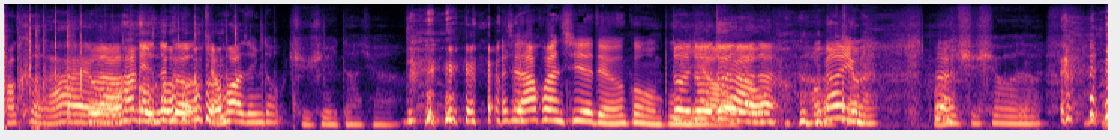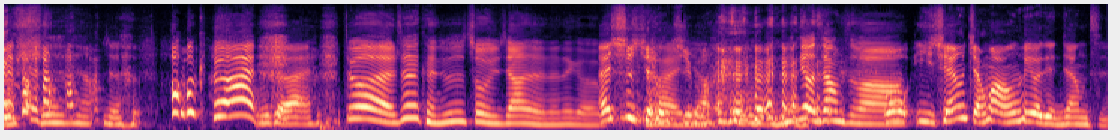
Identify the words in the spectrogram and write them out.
好可爱对啊，哦！他连那个讲话声音都，谢谢大家。而且他换气的点又跟我们不一对样。对对对我刚刚以为我要谢谢我的师，这样子好可爱，很可爱。对，这个可能就是做瑜伽人的那个。哎，是这样子吗？你有这样子吗我？以前讲话好像会有点这样子，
